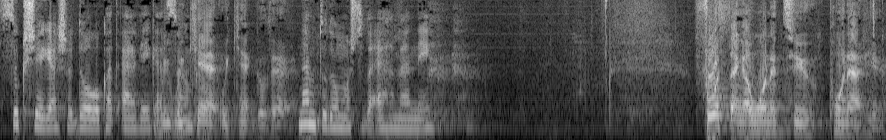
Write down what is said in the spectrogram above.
Szükséges, hogy dolgokat We, we, elvégezzünk. can't, we can't go there. Nem tudunk most oda elmenni. Fourth thing I wanted to point out here,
